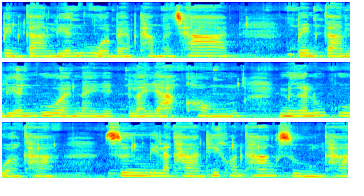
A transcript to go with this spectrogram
เป็นการเลี้ยงวัวแบบธรรมชาติ เป็นการเลี้ยงวัวในระยะของเนื้อลูกวัวค่ะ ซึ่งมีราคาที่ค่อนข้างสูงค่ะ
